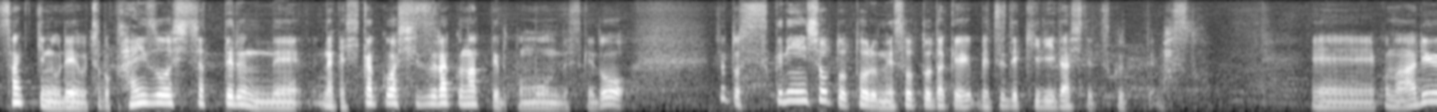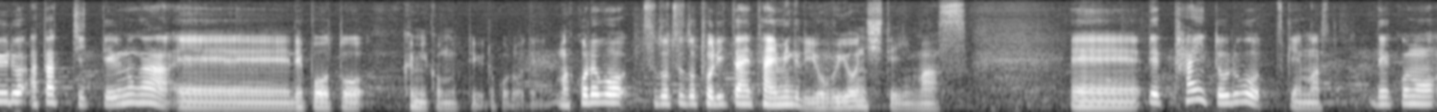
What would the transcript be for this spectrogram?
さっきの例をちょっと改造しちゃってるんでなんか比較はしづらくなってると思うんですけどちょっとスクリーンショットを撮るメソッドだけ別で切り出して作ってますと、えー、このアリュールアタッチっていうのが、えー、レポートを組み込むっていうところで、まあ、これをつどつど取りたいタイミングで呼ぶようにしています、えー、でタイトルをつけますでこの、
